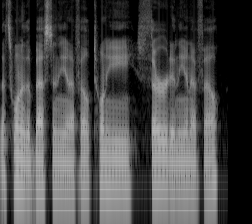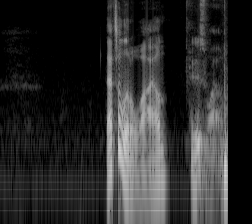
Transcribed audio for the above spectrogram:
That's one of the best in the NFL, 23rd in the NFL. That's a little wild. It is wild.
